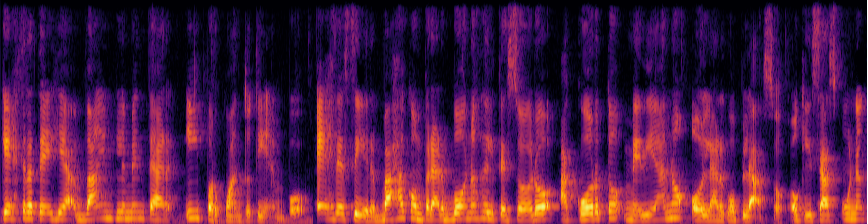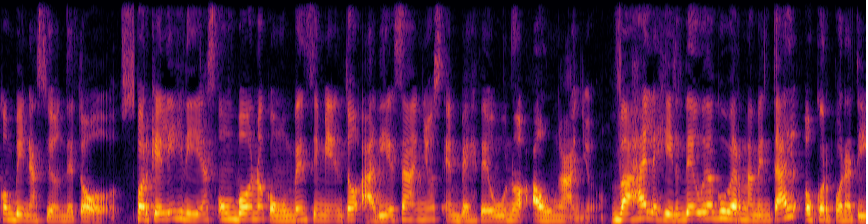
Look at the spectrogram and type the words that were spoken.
qué estrategia va a implementar y por cuánto tiempo. Es decir, vas a comprar bonos del tesoro a corto, mediano o largo plazo, o quizás una combinación de todos. ¿Por qué elegirías un bono con un vencimiento a 10 años en vez de uno a un año? ¿Vas a elegir deuda gubernamental o corporativa?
